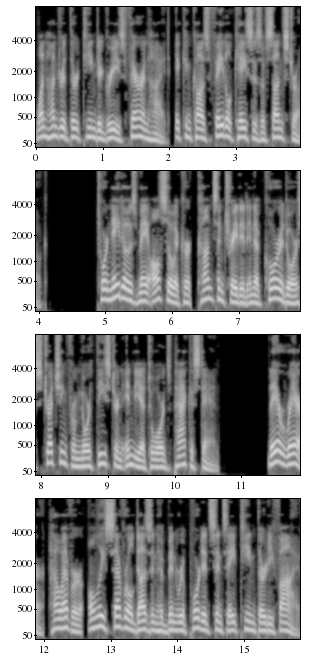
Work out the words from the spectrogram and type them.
113 degrees Fahrenheit. It can cause fatal cases of sunstroke. Tornadoes may also occur, concentrated in a corridor stretching from northeastern India towards Pakistan. They are rare, however, only several dozen have been reported since 1835.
